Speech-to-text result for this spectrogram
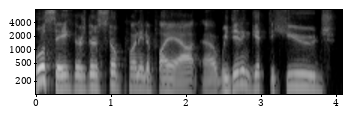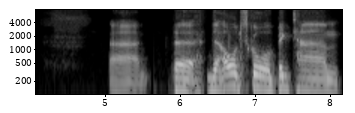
we'll see. There's there's still plenty to play out. Uh, we didn't get the huge, um, the the old school big time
